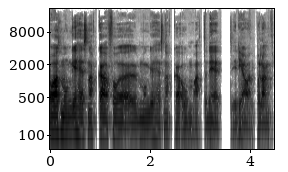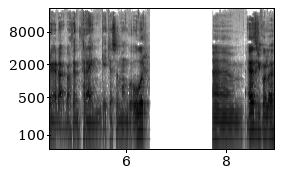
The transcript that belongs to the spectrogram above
og at mange har snakka om at det er et ideal på langfredag, at en trenger ikke så mange ord. Um, jeg vet ikke hvordan,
